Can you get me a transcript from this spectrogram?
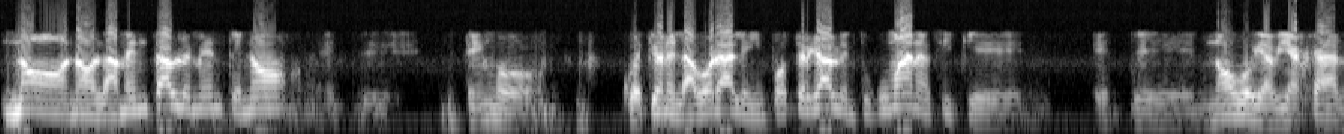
No, no, lamentablemente no. Este, tengo cuestiones laborales impostergables en Tucumán, así que este, no voy a viajar,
